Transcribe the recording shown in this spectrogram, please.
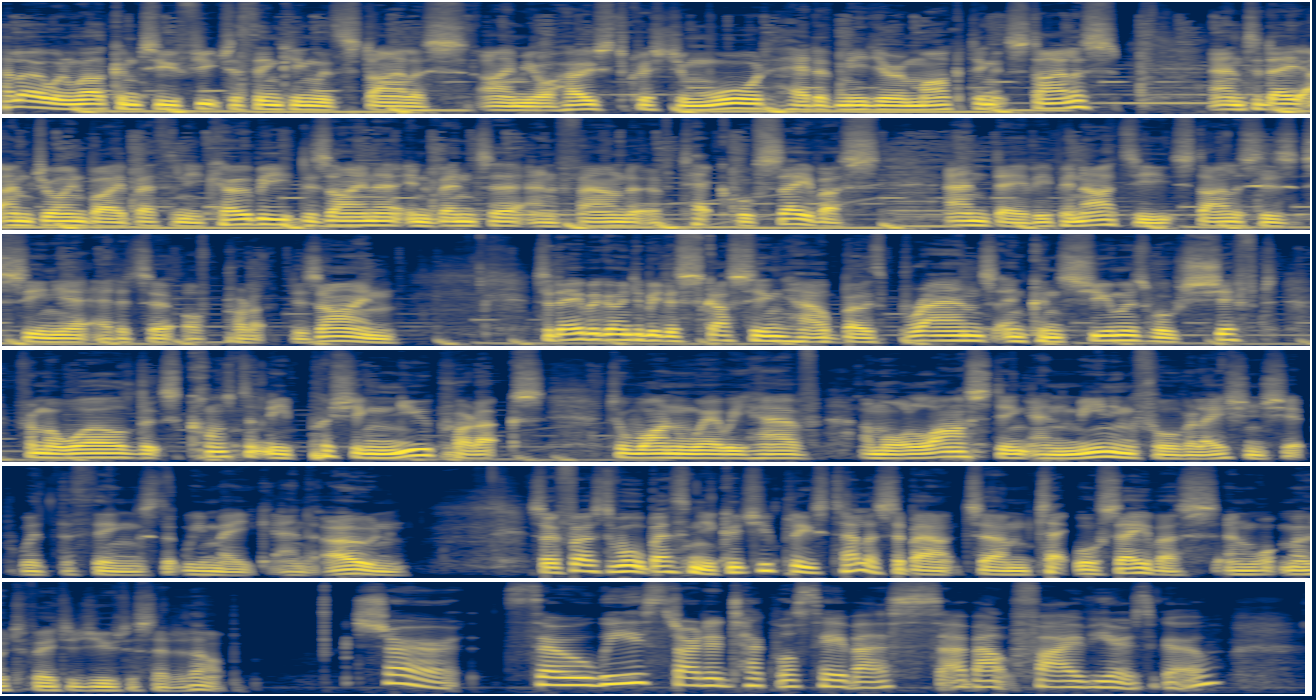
Hello and welcome to Future Thinking with Stylus. I'm your host, Christian Ward, Head of Media and Marketing at Stylus. And today I'm joined by Bethany Koby, designer, inventor, and founder of Tech Will Save Us, and Dewi Pinatih, Stylus's senior editor of product design. Today, we're going to be discussing how both brands and consumers will shift from a world that's constantly pushing new products to one where we have a more lasting and meaningful relationship with the things that we make and own. So, first of all, Bethany, could you please tell us about um, Tech Will Save Us and what motivated you to set it up? Sure. So, we started Tech Will Save Us about five years ago.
